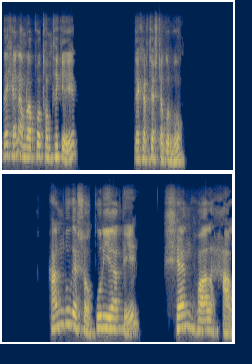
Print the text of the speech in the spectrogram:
দেখেন, আমরা প্রথম থেকে দেখার চেষ্টা করব। হানগুগেস কুরিয়াতে শ্যাং হোয়াল হাল,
